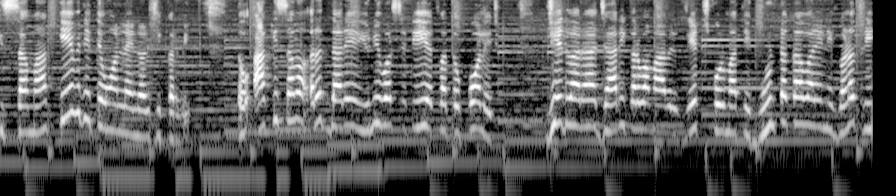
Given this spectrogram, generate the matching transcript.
કિસ્સામાં કેવી રીતે ઓનલાઈન અરજી કરવી? તો આ કિસ્સામાં અરજદારે યુનિવર્સિટી અથવા તો કોલેજ જે દ્વારા જારી કરવામાં આવેલ ગ્રેડ સ્કોરમાંથી ગુણ ટકાવારીની ગણતરી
